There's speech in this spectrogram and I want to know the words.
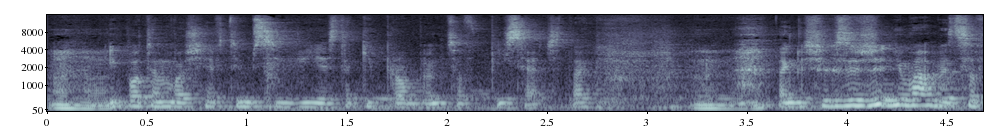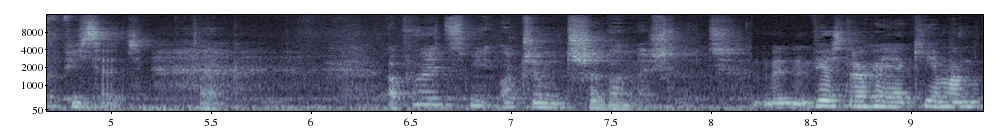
Mhm. I potem właśnie w tym CV jest taki problem, co wpisać, tak? Mhm. Nagle się że nie mamy co wpisać. Tak. A powiedz mi, o czym trzeba myśleć? Wiesz trochę, jaki ja mam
